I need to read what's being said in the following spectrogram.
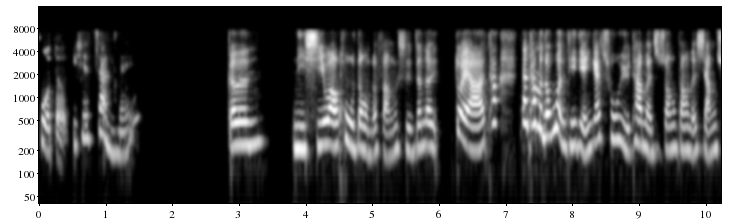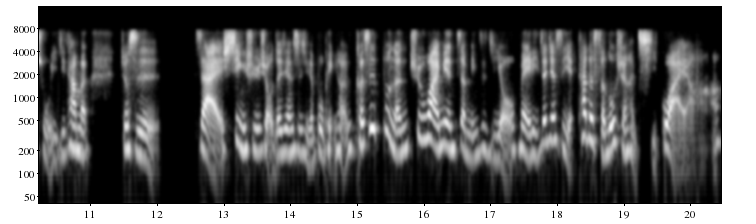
获得一些赞美，跟你希望互动的方式，真的对啊，他但他们的问题点应该出于他们双方的相处，以及他们就是在性需求这件事情的不平衡。可是不能去外面证明自己有魅力，这件事也他的 solution 很奇怪啊。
